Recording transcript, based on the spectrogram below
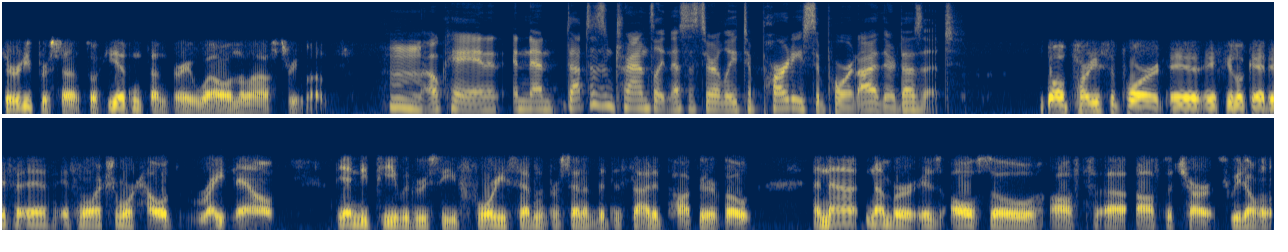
30 percent, so he hasn't done very well in the last three months. Hmm. Okay, and and then that doesn't translate necessarily to party support either, does it? Well, party support. If you look at if if, if an election were held right now, the NDP would receive 47 percent of the decided popular vote, and that number is also off uh, off the charts. We don't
